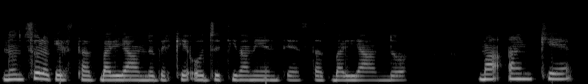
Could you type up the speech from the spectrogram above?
non solo che sta sbagliando perché oggettivamente sta sbagliando, ma anche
